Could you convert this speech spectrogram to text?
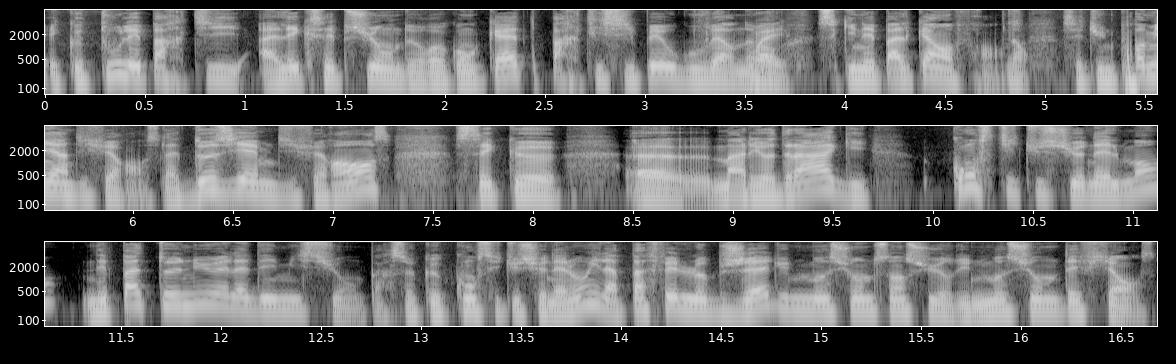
et que tous les partis, à l'exception de Reconquête, participaient au gouvernement. Ce qui n'est pas le cas en France. C'est une première différence. La deuxième différence, c'est que Mario Draghi constitutionnellement, n'est pas tenu à la démission, parce que constitutionnellement, il n'a pas fait l'objet d'une motion de censure, d'une motion de défiance.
